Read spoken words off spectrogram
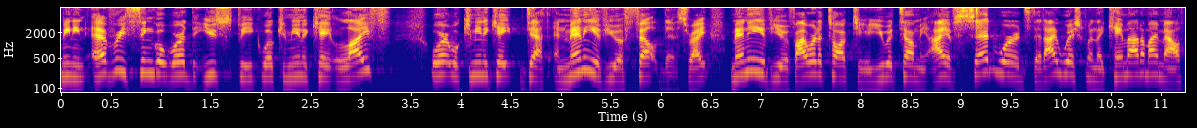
meaning every single word that you speak will communicate life or it will communicate death. And many of you have felt this, right? Many of you, if I were to talk to you, you would tell me, I have said words that I wish when they came out of my mouth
